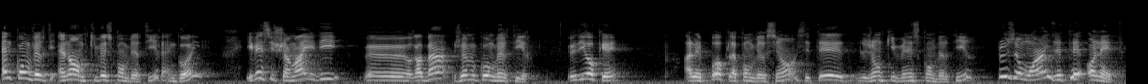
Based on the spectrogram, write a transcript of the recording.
un, converti, un homme qui veut se convertir, un goy, il vient chez Shamaï et dit, euh, rabbin, je vais me convertir. Il dit, ok. À l'époque, la conversion, c'était les gens qui venaient se convertir, plus ou moins, ils étaient honnêtes.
